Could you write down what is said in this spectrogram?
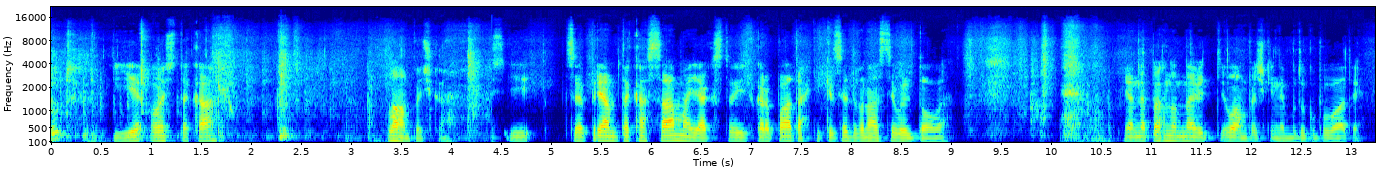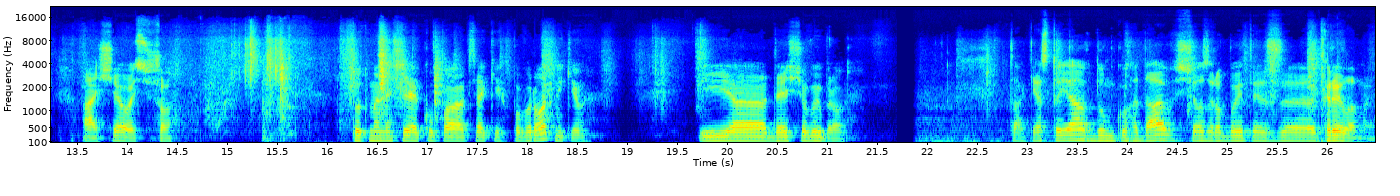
Тут є ось така лампочка. І це прям така сама, як стоїть в Карпатах, тільки це 12 вольтова. Я напевно навіть лампочки не буду купувати. А, ще ось що. Тут в мене ще є купа всяких поворотників. І я дещо вибрав. Так, я стояв, думку гадав, що зробити з крилами.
